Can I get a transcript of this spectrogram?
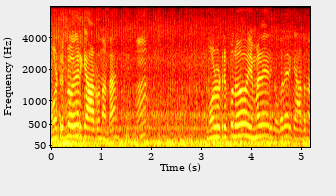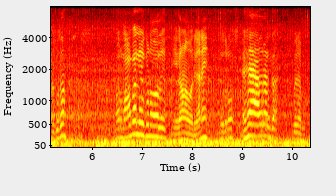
మూడు ట్రిప్పులు ఒక దగ్గరికి ఆర్డర్ ఉందంట? మూడు ట్రిప్పులు ఎమ్మెల్యే దగ్గరికి ఒక దగ్గరికి ఆర్డర్ ఉందంట. కూర్చో. మరి మా పని ఎక్కడ పోవాలి ఎక్కడ మరి కానీ? ఆగురా. పోయిరా. పో.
